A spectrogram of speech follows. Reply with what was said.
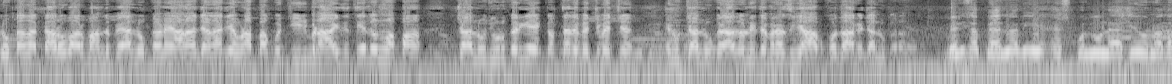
ਲੋਕਾਂ ਦਾ ਕਾਰੋਬਾਰ ਬੰਦ ਪਿਆ, ਲੋਕਾਂ ਨੇ ਆਣਾ ਜਾਣਾ। ਜੇ ਹੁਣ ਆਪਾਂ ਕੋਈ ਚੀਜ਼ ਬਣਾ ਹੀ ਦਿੱਤੀ ਹੈ ਤੇ ਉਹਨੂੰ ਆਪਾਂ ਚਾਲੂ ਜ਼ਰੂਰ ਕਰੀਏ। ਇੱਕ ਹਫ਼ਤੇ ਦੇ ਵਿੱਚ ਵਿੱਚ ਇਹਨੂੰ ਚਾਲੂ ਕਰਾ ਦਿਓ, ਨਹੀਂ ਤੇ ਫਿਰ ਅਸੀਂ ਆਪ ਖੁਦ ਆ ਕੇ ਚਾਲੂ ਕਰਾਂਗੇ। ਮੇਰੀ ਸਾਹਿਬ ਪਹਿਲਾਂ ਵੀ ਇਸ ਪੁੱਲ ਨੂੰ ਲੈ ਕੇ ਉਹਨਾਂ ਦਾ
